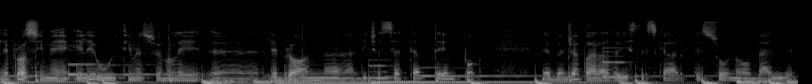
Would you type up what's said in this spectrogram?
Le prossime e le ultime sono le eh, LeBron 17 a tempo. Ne abbiamo già parlato di queste scarpe, sono belle,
